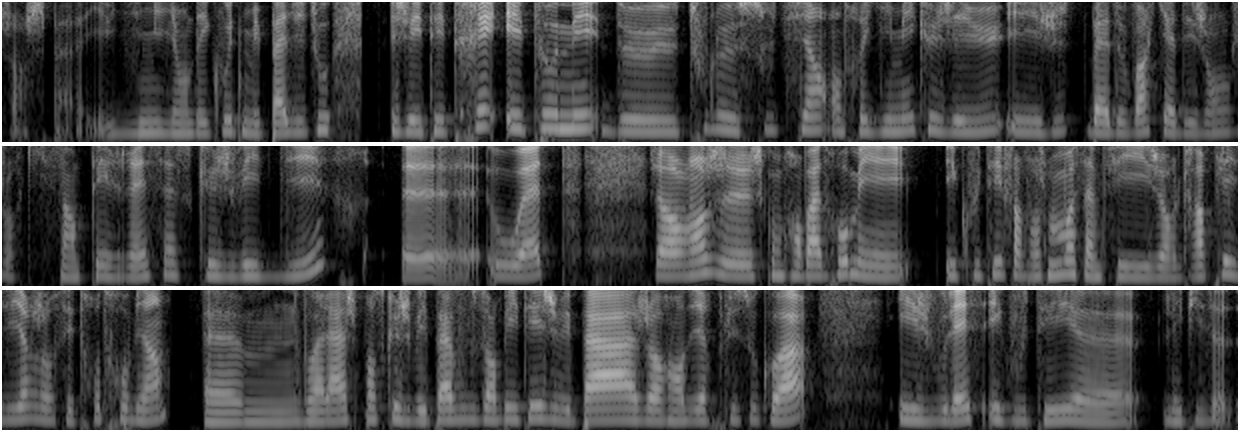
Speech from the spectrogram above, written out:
genre, je sais pas, il y a eu 10 millions d'écoutes, mais pas du tout. J'ai été très étonnée de tout le soutien, entre guillemets, que j'ai eu et juste bah, de voir qu'il y a des gens genre, qui s'intéressent à ce que je vais dire. Euh, what? Genre, vraiment, je, je comprends pas trop, mais écoutez, enfin, franchement, moi, ça me fait genre grave plaisir. Genre, c'est trop, trop bien. Euh, voilà, je pense que je vais pas vous embêter, je vais pas, genre, en dire plus ou quoi et je vous laisse écouter euh, l'épisode.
